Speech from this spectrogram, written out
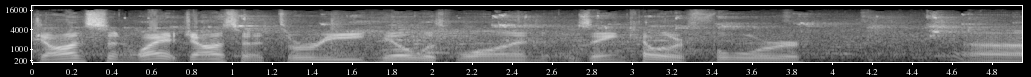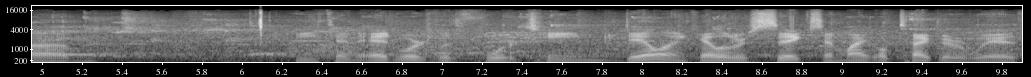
Johnson, Wyatt Johnson with 3, Hill with 1, Zane Keller 4, um, Ethan Edwards with 14, Dylan Keller with 6, and Michael Tucker with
